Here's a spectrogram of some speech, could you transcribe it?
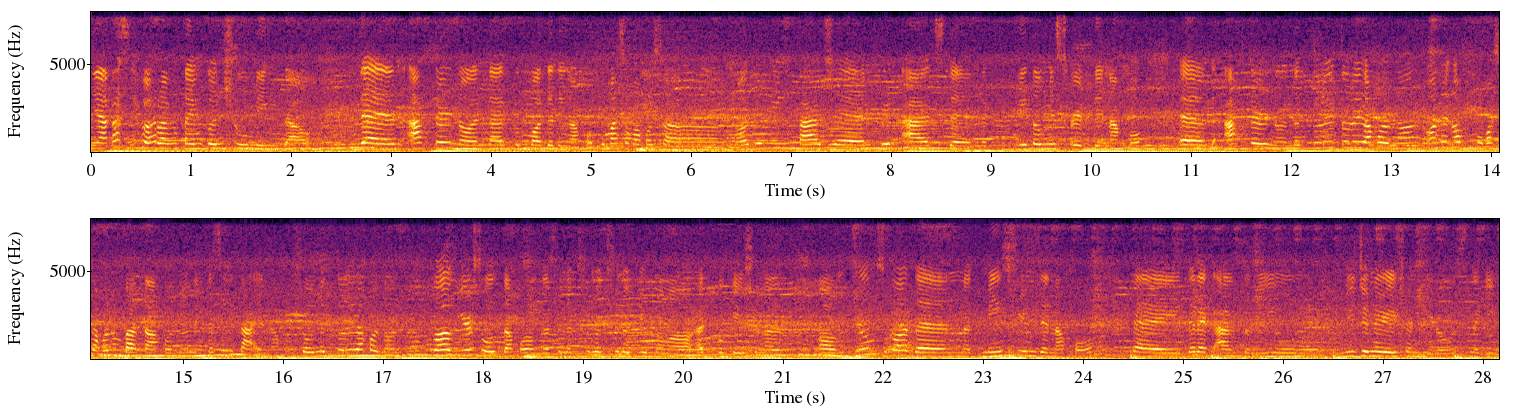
niya kasi parang time consuming daw. Then, after nun, nag-modeling ako. Pumasok ako sa modeling, pageant, print ads, then nag Little Miss Earth din ako. And after nun, nagtuloy-tuloy ako nun. On and off po kasi ako nung bata ako nun eh, kasi kain ako. So, nagtuloy ako nun. 12 years old ako hanggang sa nagsunod-sunod yung mga advocational um, films ko. Then, nag-mainstream din ako kay Direk Anthony, yung New Generation Heroes. Naging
